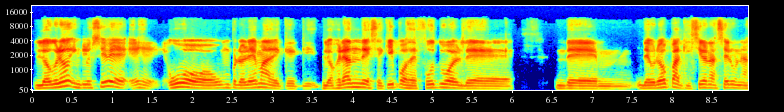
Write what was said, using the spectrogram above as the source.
logró, inclusive eh, hubo un problema de que, los grandes equipos de fútbol de, de, Europa quisieron hacer una,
